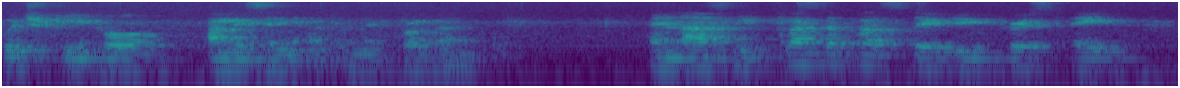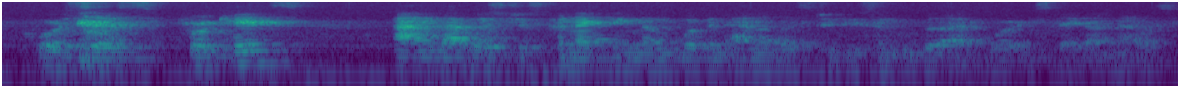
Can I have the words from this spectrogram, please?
which people are missing out on the program. And lastly, Pflasterpass, they're doing first aid courses for kids, and that was just connecting them with an analyst to do some Google AdWords data analysis.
